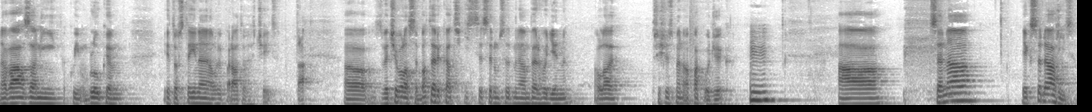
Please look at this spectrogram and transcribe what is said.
navázaný takovým obloukem. Je to stejné, ale vypadá to hezčejc. Tak. Zvětšovala se baterka 3700 mAh, ale přišli jsme naopak o jack. Mm-hmm. A cena jak se dá říct?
